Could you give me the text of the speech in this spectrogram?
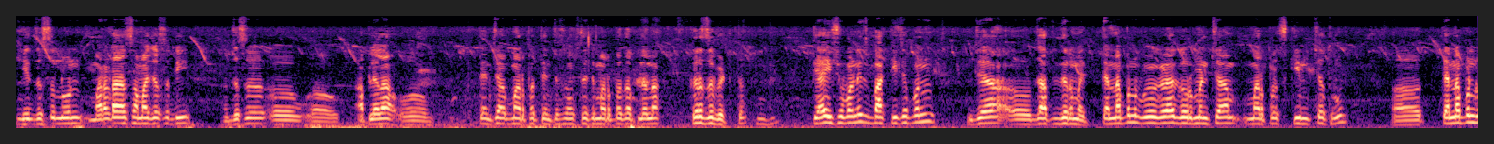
हे जसं लोन मराठा समाजासाठी जसं आपल्याला त्यांच्या मार्फत त्यांच्या संस्थेच्या मार्फत आपल्याला कर्ज भेटतं. त्या हिशोबानेच बाकीच्या पण ज्या जाती धर्म आहेत त्यांना पण वेगवेगळ्या गव्हर्नमेंटच्या मार्फत स्कीमच्या थ्रू त्यांना पण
